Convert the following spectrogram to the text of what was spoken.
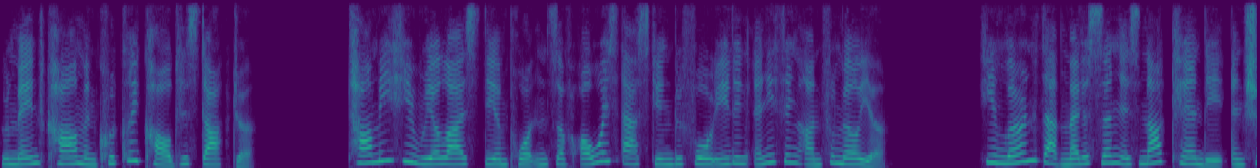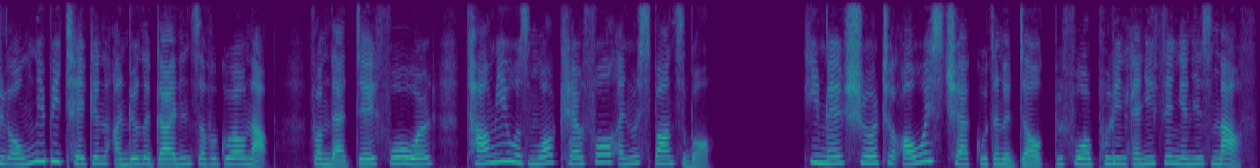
remained calm and quickly called his doctor. Tommy he realized the importance of always asking before eating anything unfamiliar. He learned that medicine is not candy and should only be taken under the guidance of a grown-up. From that day forward, Tommy was more careful and responsible. He made sure to always check with an adult before putting anything in his mouth,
